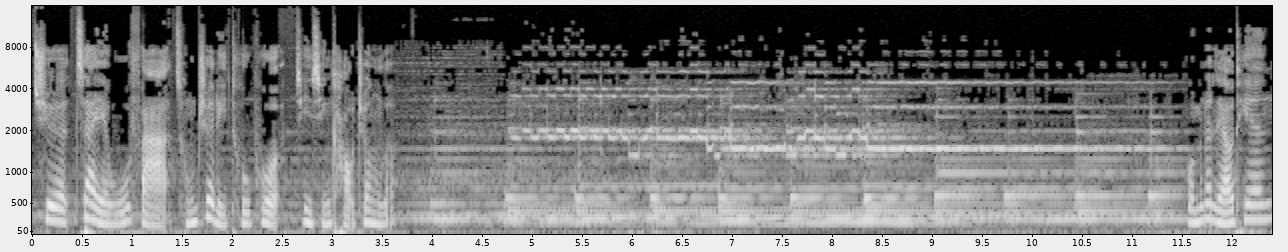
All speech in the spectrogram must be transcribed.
却再也无法从这里突破进行考证了。我们的聊天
